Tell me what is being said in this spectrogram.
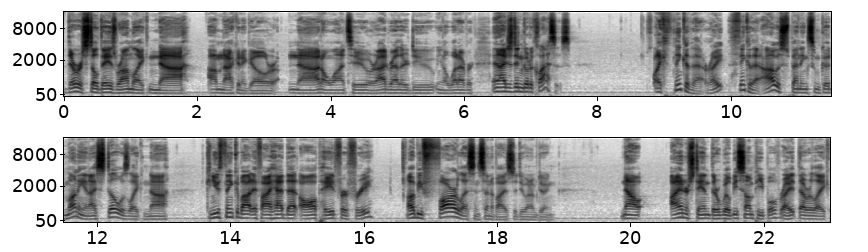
there were still days where I'm like, nah, I'm not going to go, or nah, I don't want to, or I'd rather do, you know, whatever. And I just didn't go to classes. Like, think of that, right? Think of that. I was spending some good money and I still was like, nah. Can you think about if I had that all paid for free? I would be far less incentivized to do what I'm doing. Now, I understand there will be some people, right, that were like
